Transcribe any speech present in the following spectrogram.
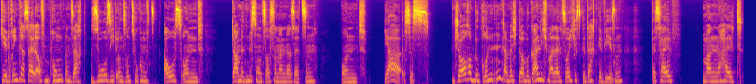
Hier bringt das halt auf den Punkt und sagt, so sieht unsere Zukunft aus und damit müssen wir uns auseinandersetzen. Und ja, es ist Genre begründend, aber ich glaube gar nicht mal als solches gedacht gewesen, weshalb man halt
